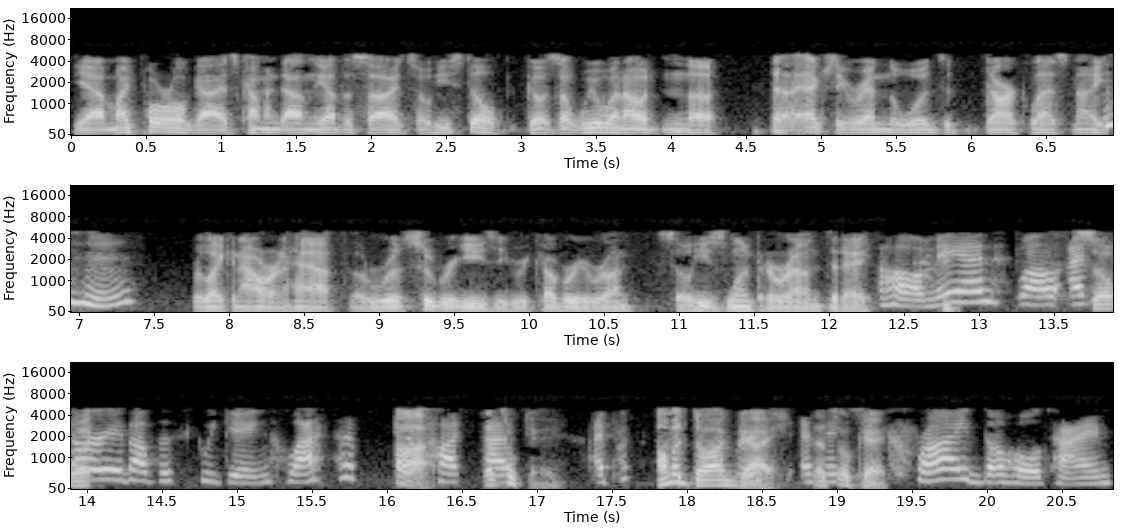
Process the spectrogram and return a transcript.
Yeah, my poor old guy's coming down the other side, so he still goes up. We went out in the, I actually ran in the woods at dark last night hmm for like an hour and a half, a re- super easy recovery run. So he's limping around today. Oh man. Well, I'm So, uh, sorry about the squeaking. Last time I Ah, podcast, that's okay. I put I'm a dog guy. And That's then okay. she cried the whole time.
